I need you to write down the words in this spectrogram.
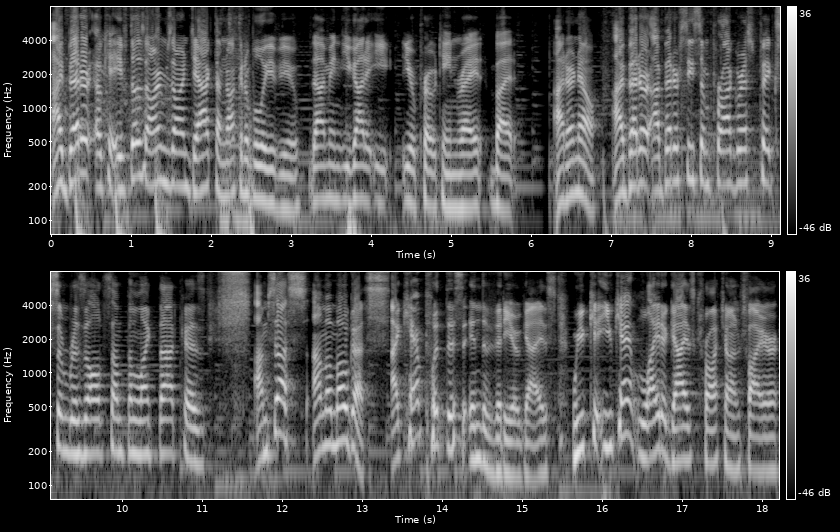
I better, okay, if those arms aren't jacked, I'm not gonna believe you. I mean, you gotta eat your protein, right? But I don't know. I better I better see some progress pics, some results, something like that, because I'm sus. I'm a mogus. I can't put this in the video, guys. We can, you can't light a guy's crotch on fire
